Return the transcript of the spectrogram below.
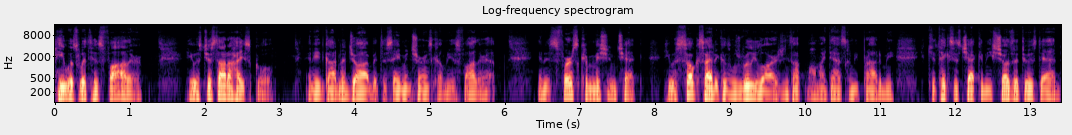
he was with his father. He was just out of high school and he'd gotten a job at the same insurance company his father had. And his first commission check, he was so excited because it was really large. And he thought, oh, my dad's going to be proud of me. He takes his check and he shows it to his dad.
